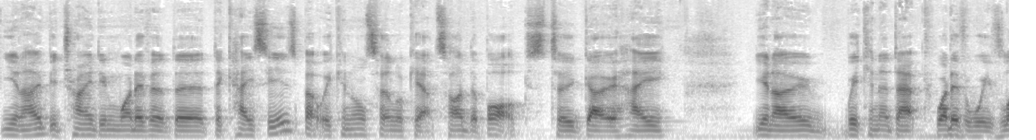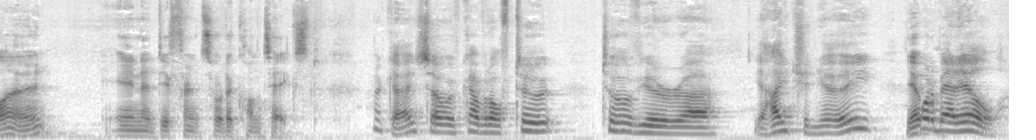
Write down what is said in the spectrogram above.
you know, be trained in whatever the, the case is, but we can also look outside the box to go, hey, you know, we can adapt whatever we've learned in a different sort of context. Okay, so we've covered off two two of your uh, your H and your E. Yep. What about L?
